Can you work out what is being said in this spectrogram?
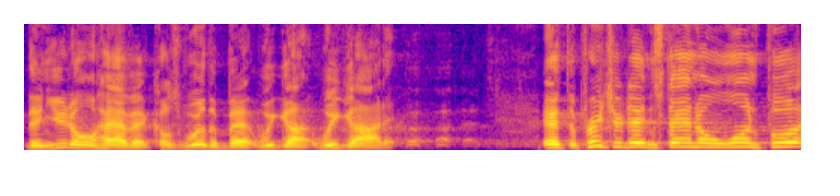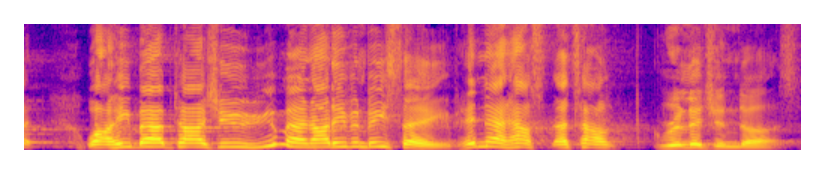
then you don't have it because we're the best. We got, we got it. If the preacher didn't stand on one foot while he baptized you, you may not even be saved. Isn't that how, that's how religion does.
